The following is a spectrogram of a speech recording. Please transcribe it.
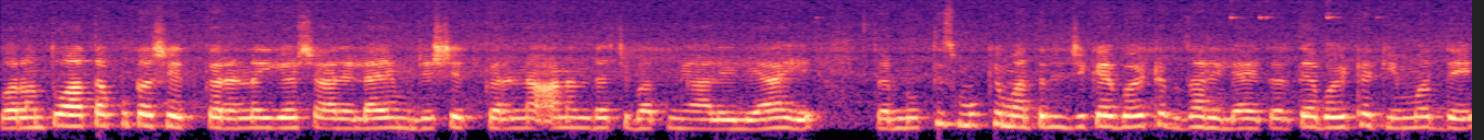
परंतु आता कुठं शेतकऱ्यांना यश आलेलं आहे म्हणजे शेतकऱ्यांना आनंदाची बातमी आलेली आहे. तर नुकतीच मुख्यमंत्र्यांची जी काही बैठक झालेली आहे तर त्या बैठकीमध्ये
